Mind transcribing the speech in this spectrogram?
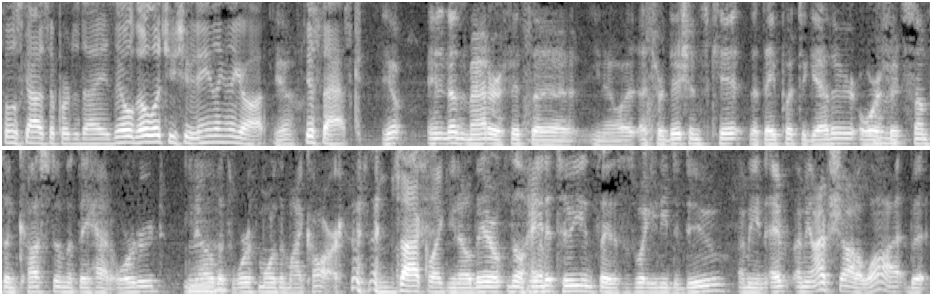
those guys up here today they'll they'll let you shoot anything they got. yeah. Just ask. Yep. And it doesn't matter if it's a you know a, a traditions kit that they put together, or Mhm. if it's something custom that they had ordered. You know, Mhm. that's worth more than my car. Exactly. You know, they'll they'll hand Yeah. it to you and say this is what you need to do. I mean, ev- I mean, I've shot a lot, but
